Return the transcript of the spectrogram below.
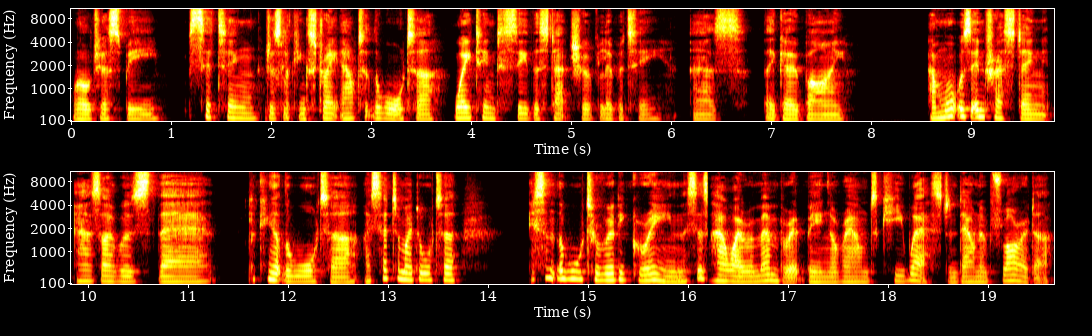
will just be sitting just looking straight out at the water, waiting to see the Statue of Liberty as they go by. And what was interesting as I was there looking at the water, I said to my daughter, Isn't the water really green? This is how I remember it being around Key West and down in Florida.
